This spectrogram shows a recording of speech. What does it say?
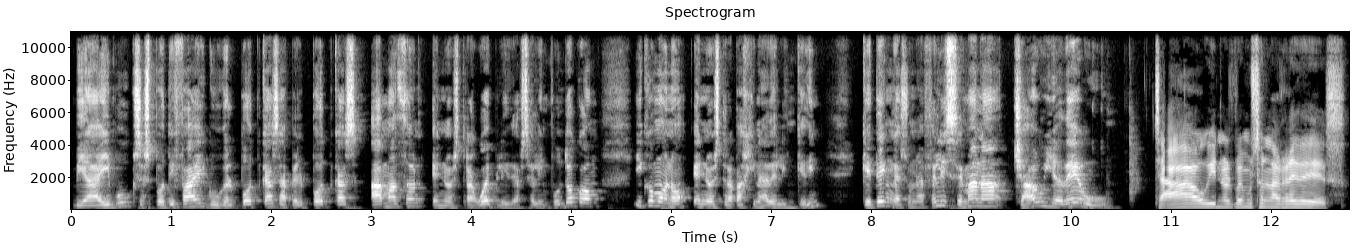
vía iBooks, Spotify, Google Podcast, Apple Podcast, Amazon, en nuestra web leaderselling.com y, como no, en nuestra página de LinkedIn. Que tengas una feliz semana. Chao y adeu. Chao y nos vemos en las redes.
